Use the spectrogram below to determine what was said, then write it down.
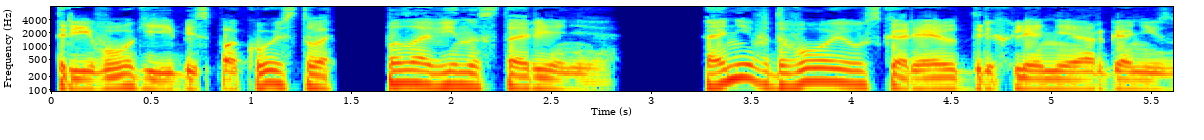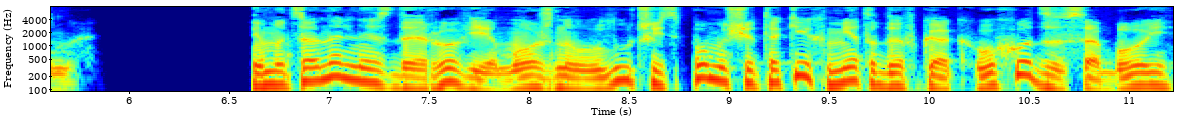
«Тревоги и беспокойство – половина старения. Они вдвое ускоряют дряхление организма». Эмоциональное здоровье можно улучшить с помощью таких методов, как уход за собой,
